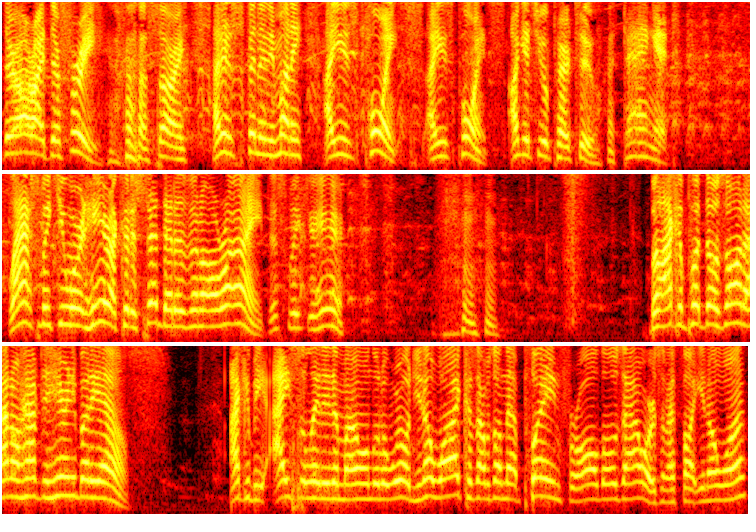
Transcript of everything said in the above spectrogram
They're all right, they're free. Sorry, I didn't spend any money. I used points. I used points. I'll get you a pair too. Dang it. Last week you weren't here. I could have said that, it would have been all right. This week you're here. but I can put those on, I don't have to hear anybody else. I could be isolated in my own little world. You know why? Because I was on that plane for all those hours, and I thought, you know what?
